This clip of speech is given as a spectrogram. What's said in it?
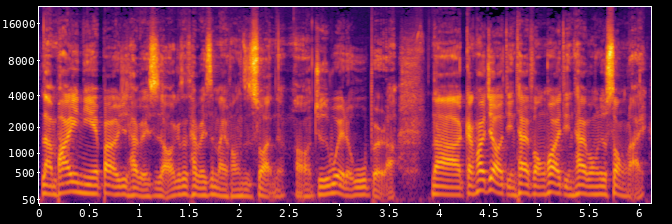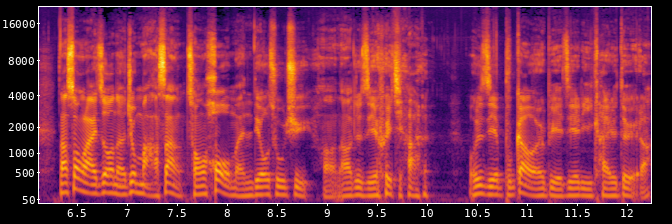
懒趴一捏，搬回去台北市啊，在台北市买房子算了。啊，就是为了 Uber 啊，那赶快叫我鼎泰丰，后来鼎泰丰就送来，那送来之后呢，就马上从后门溜出去啊，然后就直接回家了，我就直接不告而别，直接离开就对了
